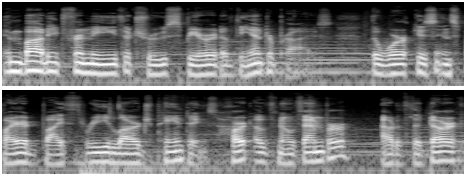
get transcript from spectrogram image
embodied for me the true spirit of the enterprise. The work is inspired by three large paintings Heart of November, Out of the Dark,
